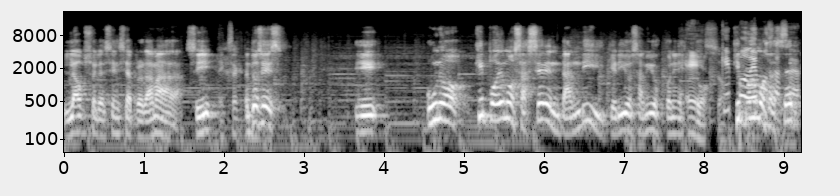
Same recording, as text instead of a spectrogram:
la obsolescencia programada. ¿sí? Entonces, eh, uno, ¿qué podemos hacer en Tandil, queridos amigos, con esto? ¿Qué, podemos hacer?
